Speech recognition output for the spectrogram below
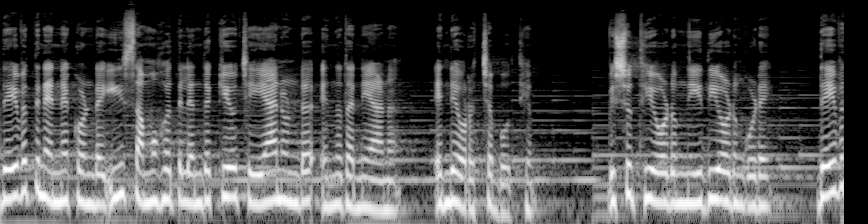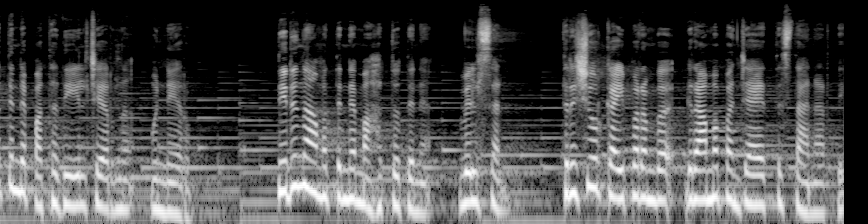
ദൈവത്തിന് എന്നെ കൊണ്ട് ഈ സമൂഹത്തിൽ എന്തൊക്കെയോ ചെയ്യാനുണ്ട് എന്ന് തന്നെയാണ് എന്റെ ഉറച്ച ബോധ്യം. വിശുദ്ധിയോടും നീതിയോടും കൂടെ ദൈവത്തിന്റെ പദ്ധതിയിൽ ചേർന്ന് മുന്നേറും. തിരുനാമത്തിന്റെ മഹത്വത്തിന് വിൽസൺ തൃശൂർ കൈപ്പറമ്പ് ഗ്രാമപഞ്ചായത്ത് സ്ഥാനാർത്ഥി.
